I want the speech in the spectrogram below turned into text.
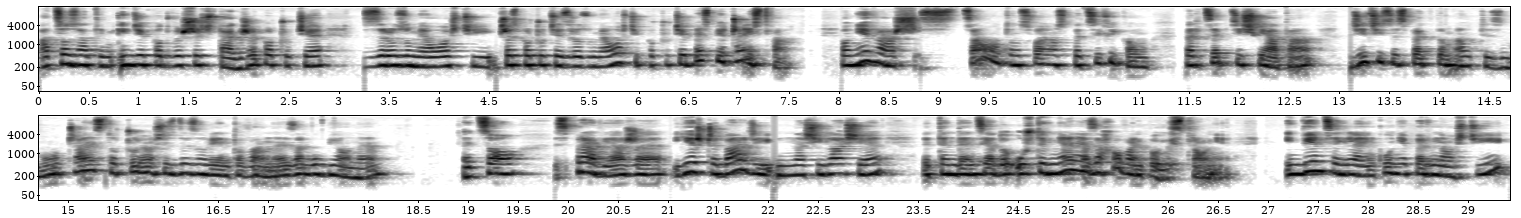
a co za tym idzie, podwyższyć także poczucie zrozumiałości, przez poczucie zrozumiałości, poczucie bezpieczeństwa ponieważ z całą tą swoją specyfiką percepcji świata dzieci ze spektrum autyzmu często czują się zdezorientowane, zagubione, co sprawia, że jeszcze bardziej nasila się tendencja do usztywniania zachowań po ich stronie. Im więcej lęku, niepewności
